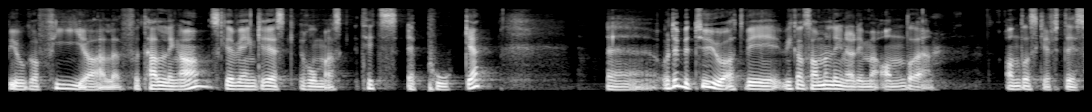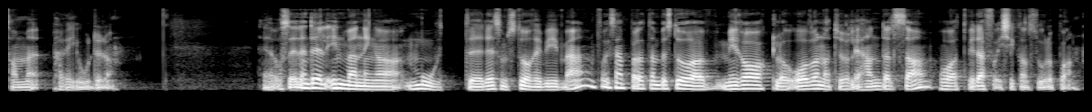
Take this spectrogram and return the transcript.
biografier eller fortellinger skrevet i en gresk-romersk tidsepoke. Eh, og det betyr jo at vi, vi kan sammenligne dem med andre, andre skrifter i samme periode. Da. Eh, og så er det en del innvendinger mot eh, det som står i Bibelen. F.eks. at den består av mirakler og overnaturlige hendelser, og at vi derfor ikke kan stole på den.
